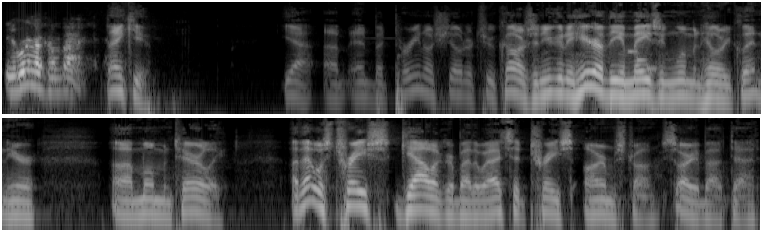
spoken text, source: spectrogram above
You're welcome back. Thank you. Yeah, um, and, but Perino showed her true colors, and you're going to hear the amazing woman Hillary Clinton here uh, momentarily. Uh, that was Trace Gallagher, by the way. I said Trace Armstrong. Sorry about that.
